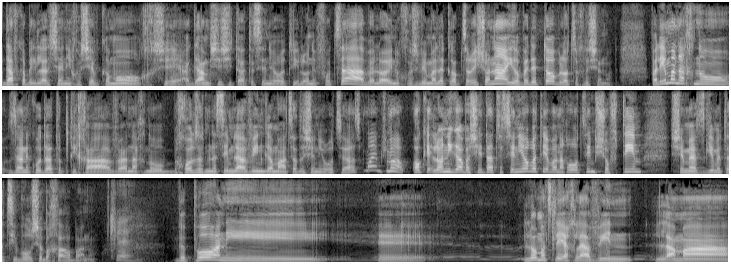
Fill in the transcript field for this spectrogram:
דווקא בגלל שאני חושב כמוך, שהגם ששיטת הסניוריטי לא נפוצה, ולא היינו חושבים עליה כאופציה ראשונה, היא עובדת טוב, לא צריך לשנות. אבל אם אנחנו, זו נקודת הפתיחה, ואנחנו בכל זאת מנסים להבין גם מה הצד השני רוצה, אז אומרים, שמע, אוקיי, לא ניגע בשיטת הסניוריטי, אבל אנחנו רוצים שופטים שמייצגים את הציבור שבחר בנו. כן. ופה אני אה, לא מצליח להבין למה...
